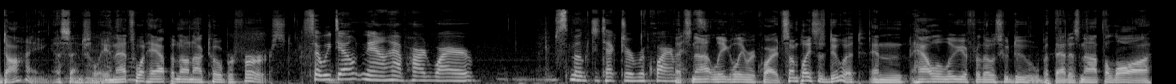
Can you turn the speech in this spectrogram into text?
dying essentially. And that's what happened on October first. So we don't now have hardwire smoke detector requirements. That's not legally required. Some places do it, and hallelujah for those who do, but that is not the law.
